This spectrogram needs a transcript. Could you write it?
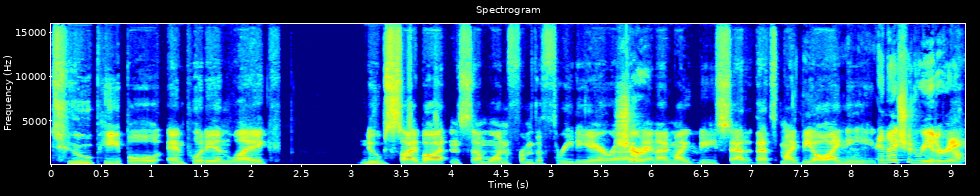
two people and put in like Noob Saibot and someone from the 3D era, Sure. and I might be sad. That's might be all I need. And I should reiterate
